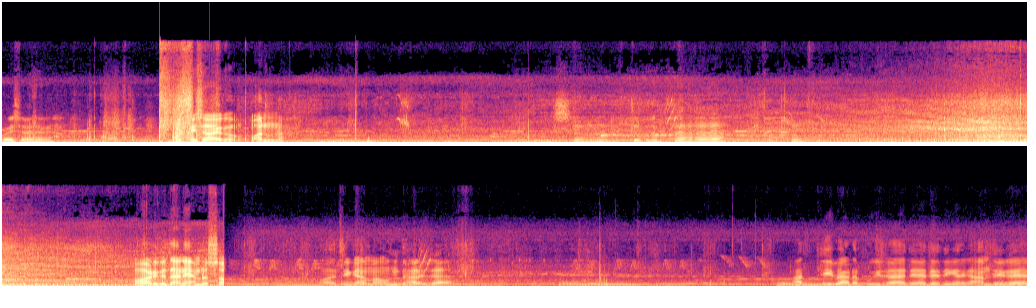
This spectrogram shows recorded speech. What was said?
गइसकेको छ क्या। उभिसकेको भनौँ न। अगाडिको जाने हाम्रो स अल्छी घाम आउनु थालेछ आधी बाटो पुगिसकेको थियो त्यतिखेर घाम देखायो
